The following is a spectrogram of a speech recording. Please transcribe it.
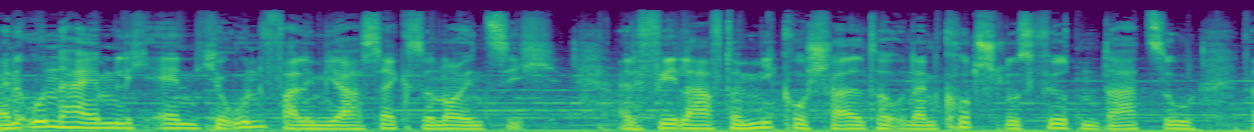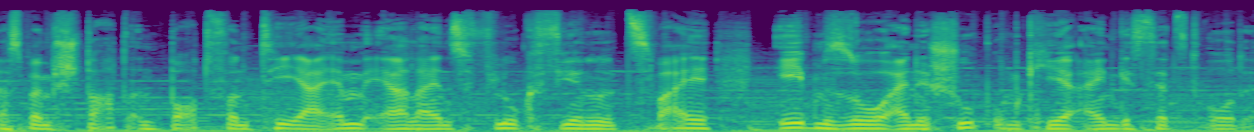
Ein unheimlich ähnlicher Unfall im Jahr 96, ein fehlerhafter Mikroschalter und ein Kurzschluss führten dazu, dass beim Start an Bord von TAM Airlines Flug 402 ebenso eine Schubumkehr eingesetzt wurde.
